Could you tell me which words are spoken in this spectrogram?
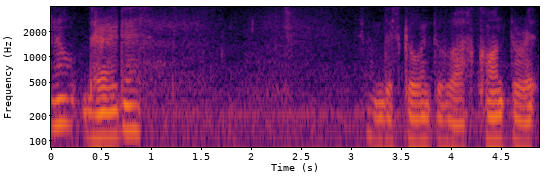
No, there it is. So I'm just going to uh, contour it.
